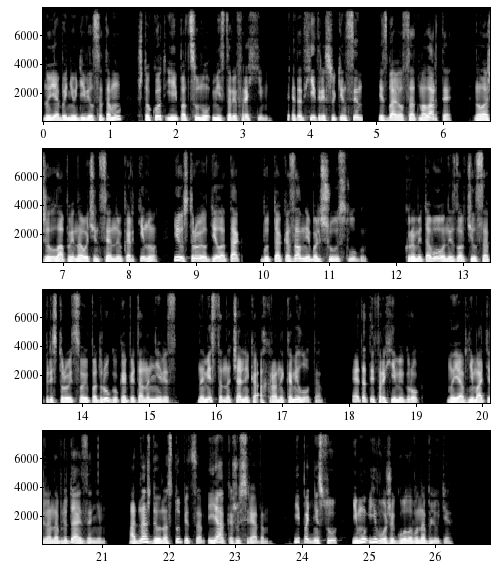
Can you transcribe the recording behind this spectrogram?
Но я бы не удивился тому, что код ей подсунул мистер Ифрахим. Этот хитрый сукин сын избавился от Маларте, наложил лапы на очень ценную картину и устроил дело так, будто оказал мне большую услугу. Кроме того, он изловчился пристроить свою подругу, капитана Невис, на место начальника охраны Камелота. Этот Ифрахим игрок, но я внимательно наблюдаю за ним. Однажды он оступится, и я окажусь рядом. И поднесу ему его же голову на блюде.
